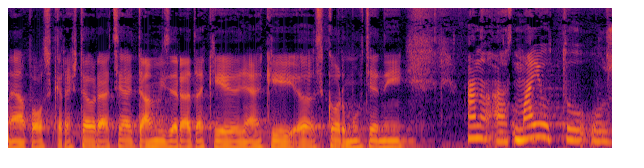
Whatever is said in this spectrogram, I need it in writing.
neapolskej reštaurácii, aj tam vyzerá taký nejaký skôr mutený Áno, a majú tu už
